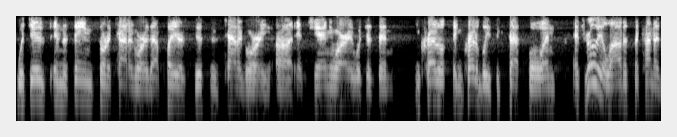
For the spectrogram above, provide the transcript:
which is in the same sort of category, that player's distance category, uh, in January, which has been incredible, incredibly successful. And it's really allowed us to kind of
